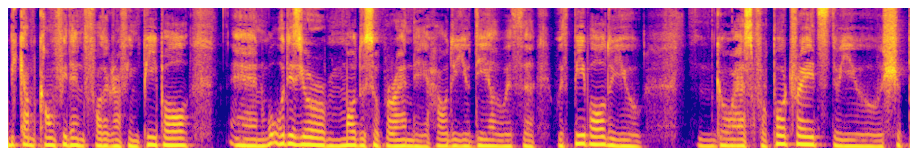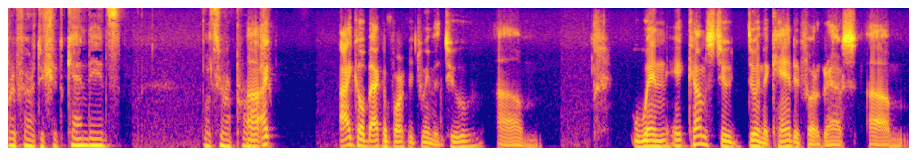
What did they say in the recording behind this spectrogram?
become confident photographing people and what is your modus operandi? How do you deal with uh, with people? Do you go ask for portraits? Do you should prefer to shoot candids? What's your approach? Uh, I I go back and forth between the two. Um, when it comes to doing the candid photographs, um,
